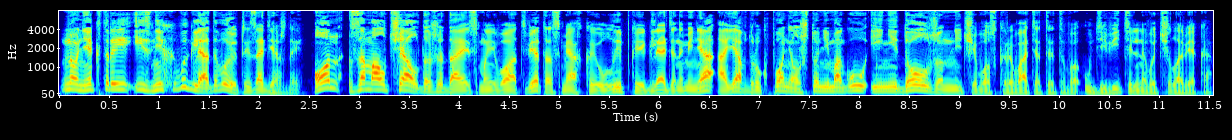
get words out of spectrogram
но некоторые из них выглядывают из одежды. Он замолчал, дожидаясь моего ответа с мягкой улыбкой, глядя на меня, а я вдруг понял, что не могу и не должен ничего скрывать от этого удивительного человека.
